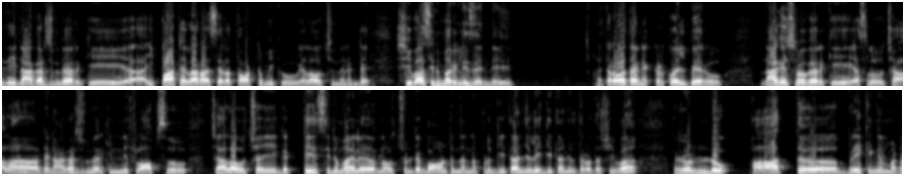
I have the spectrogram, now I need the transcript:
ఇది నాగార్జున గారికి ఈ పాట ఎలా రాశారో థాట్ మీకు ఎలా వచ్చిందని అంటే శివ సినిమా రిలీజ్ అయింది. ఆ తర్వాత ఆయన ఎక్కడికో వెళ్ళిపోయారు. నాగేశ్వరరావు గారికి అసలు చాలా అంటే నాగార్జున గారికి ఇన్ని ఫ్లాప్స్ చాలా వచ్చాయి. గట్టి సినిమాలు ఏమన్నా వచ్చుంటే బాగుంటుంది అన్నప్పుడు గీతాంజలి గీతాంజలి తర్వాత శివ రెండు పాత్ బ్రేకింగ్ అనమాట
